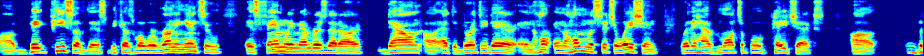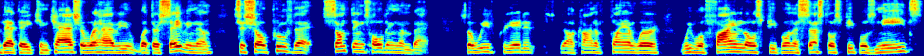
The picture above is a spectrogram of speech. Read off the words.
uh, big piece of this because what we're running into is family members that are down uh, at the Dorothy Day in, ho- in a homeless situation where they have multiple paychecks uh, that they can cash or what have you, but they're saving them to show proof that something's holding them back. So we've created a kind of plan where we will find those people and assess those people's needs.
